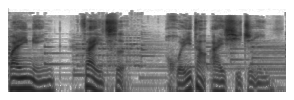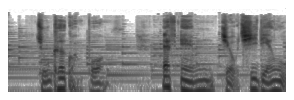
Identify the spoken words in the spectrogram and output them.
欢迎您再一次回到爱惜之音竹科广播 FM 九七点五，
